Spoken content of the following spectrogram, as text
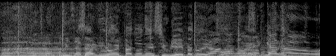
mal. Ça, je vous l'aurais pas donné si vous lui avez pas donné le Non, point. non, Ouais. c'est cadeau Oh.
